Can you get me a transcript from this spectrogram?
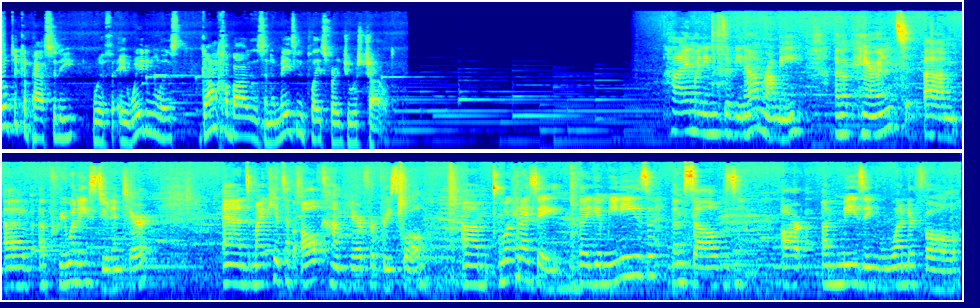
Filled to capacity with a waiting list, Gan Chabad is an amazing place for a Jewish child. Hi, my name is Davina Amrami. I'm a parent um, of a pre-1A student here and my kids have all come here for preschool. Um, what can I say? The Yaminis themselves are amazing, wonderful,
